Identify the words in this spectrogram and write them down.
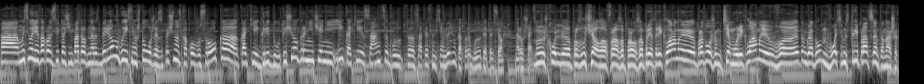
А, мы сегодня этот вопрос действительно очень подробно разберем. Выясним, что уже запрещено, с какого срока, какие грядут еще ограничения и какие санкции будут, э, соответственно, к тем людям, которые будут это все нарушать. Ну и школь э, прозвучала фраза про запрет рекламы. Продолжим тему рекламы. В этом году 83% наших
